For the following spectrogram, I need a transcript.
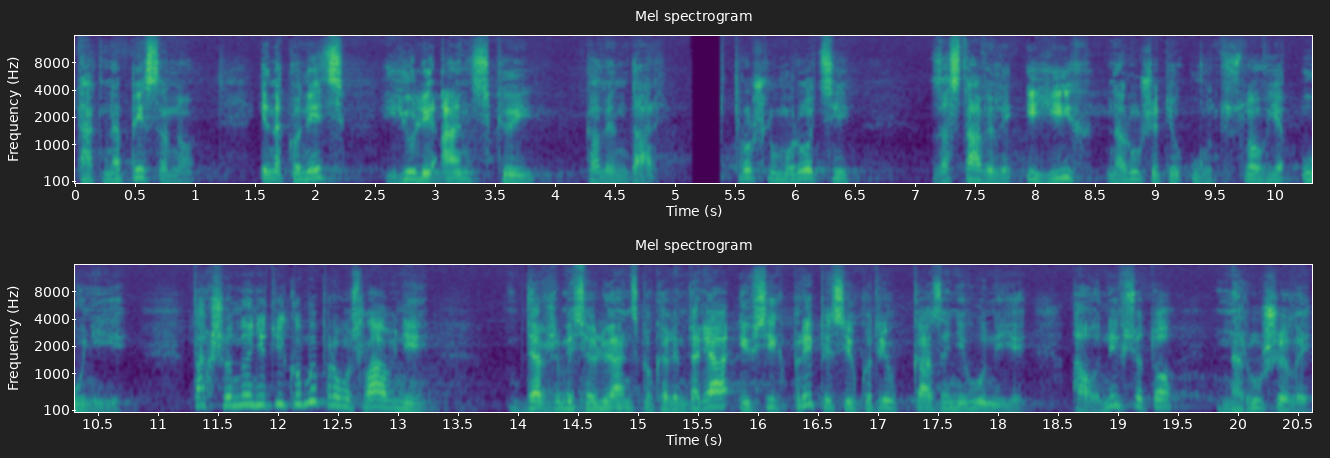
Так написано. І наконець юліанський календар. Прошлому році заставили і їх нарушити услов'я унії. Так що нині тільки ми православні держимося юліанського календаря і всіх приписів, котрі вказані в унії, а вони все то нарушили.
